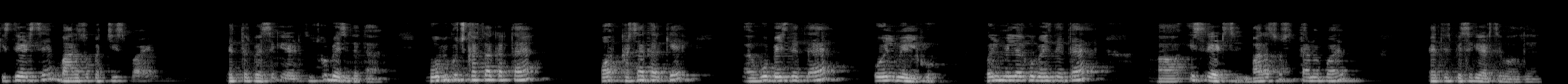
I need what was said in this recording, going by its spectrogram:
किस रेट से? बारह सौ पैसे के रेट से उसको बेच देता है। वो भी कुछ खर्चा करता है और खर्चा करके वो बेच देता है ऑयल मिल को। ऑयल मिलर को बेच देता है इस रेट से, बारह सौ सत्तानवे पॉइंट पैंतीस पैसे के रेट से बोलते हैं।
